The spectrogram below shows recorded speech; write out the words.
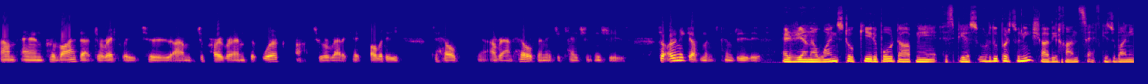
um and provide that directly to um to programs that work uh, to eradicate poverty to help Uh, around health and education issues. So only governments can do this. Adriana Weinstock کی رپورٹ آپ نے ایس پی ایس اردو پر سنی، شادی خان سیف کی زبانی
